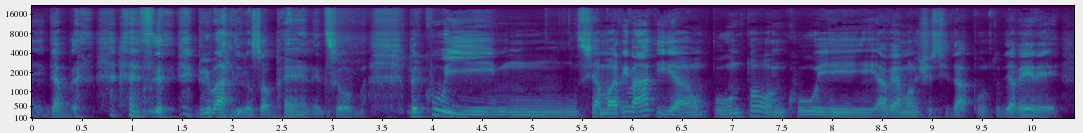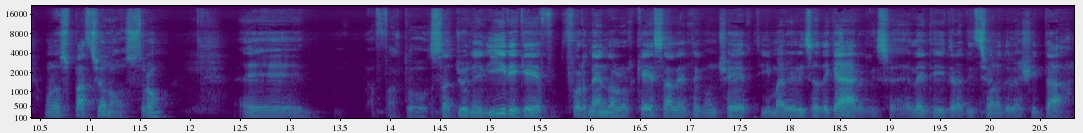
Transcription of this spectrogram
eh, Gab- Grimaldi lo sa bene insomma. Per cui mh, siamo arrivati a un punto in cui avevamo necessità appunto di avere uno spazio nostro eh, fatto stagioni liriche fornendo all'orchestra l'ente concerti Maria Elisa De Carlis, l'ente di tradizione della città.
